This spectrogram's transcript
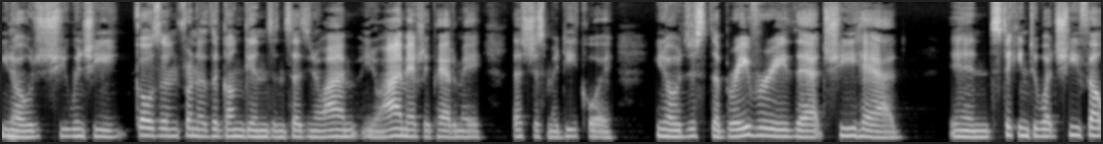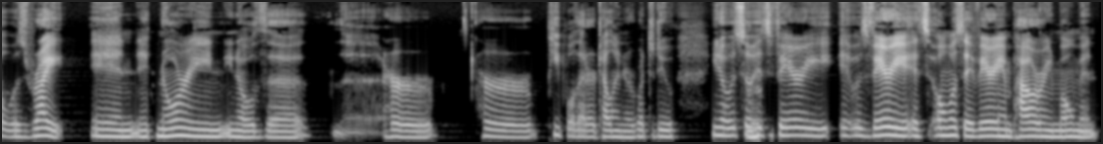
you know, she when she goes in front of the Gungans and says, you know, I'm you know, I'm actually Padme, that's just my decoy. You know, just the bravery that she had in sticking to what she felt was right in ignoring, you know, the, the her her people that are telling her what to do you know so Mhm. it's very it was very it's almost a very empowering moment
